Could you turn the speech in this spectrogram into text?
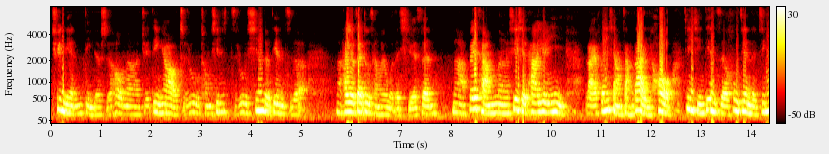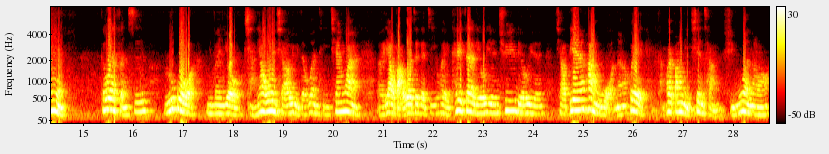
去年底的时候呢，决定要植入重新植入新的电子耳。那他又再度成为我的学生，那非常呢，谢谢他愿意来分享长大以后进行电子耳复健的经验。各位粉丝，如果你们有想要问小雨的问题，千万。呃，要把握这个机会，可以在留言区留言，小编和我呢会赶快帮你现场询问哦。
